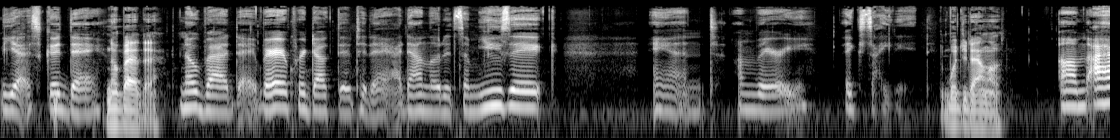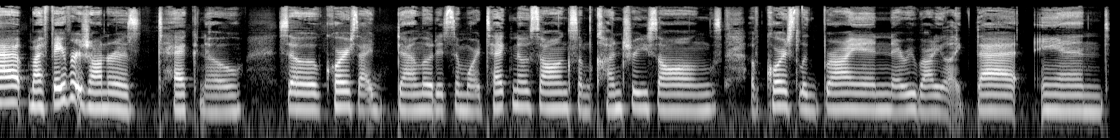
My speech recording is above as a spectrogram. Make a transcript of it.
Yes, good day. No bad day. No bad day. Very productive today. I downloaded some music and I'm very excited. What'd you download? Um, I have my favorite genre is techno. So of course I downloaded some more techno songs, some country songs, of course Luke Bryan, everybody like that, and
